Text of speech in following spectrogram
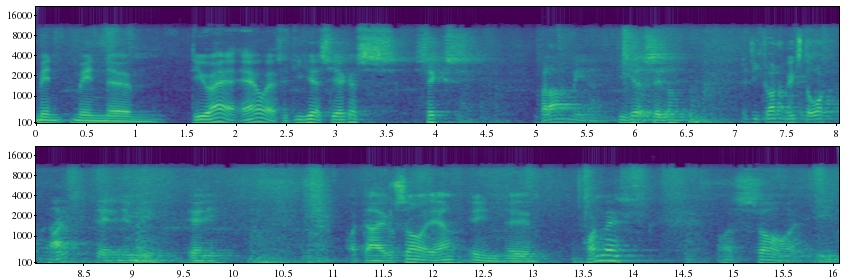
Men, men øh, det jo er, er jo altså de her cirka 6 kvadratmeter, de her celler. De er godt nok ikke store. Nej, det er nemlig ikke. Det er det ikke. Og der jo så er en øh, håndvask, og så en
